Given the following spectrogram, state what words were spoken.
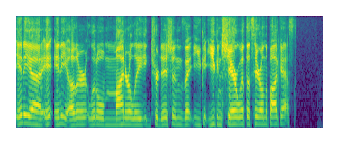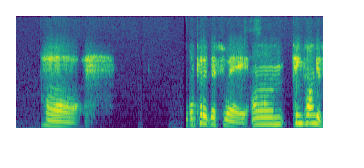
Any uh any other little minor league traditions that you can you can share with us here on the podcast? Uh, we'll put it this way. Um, ping pong is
